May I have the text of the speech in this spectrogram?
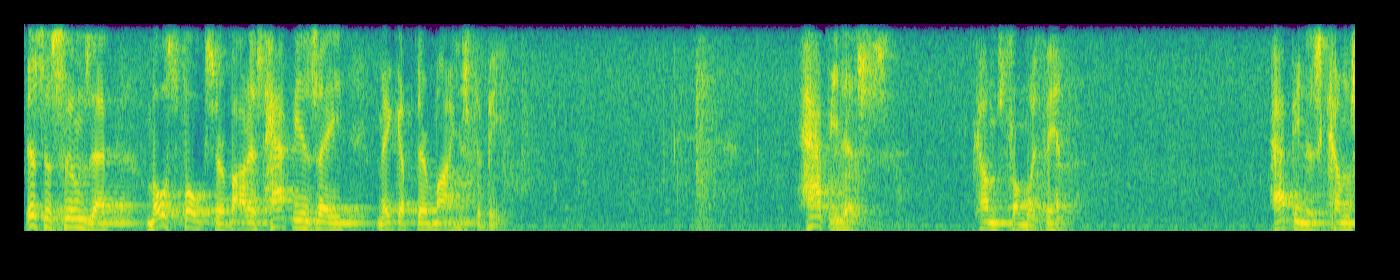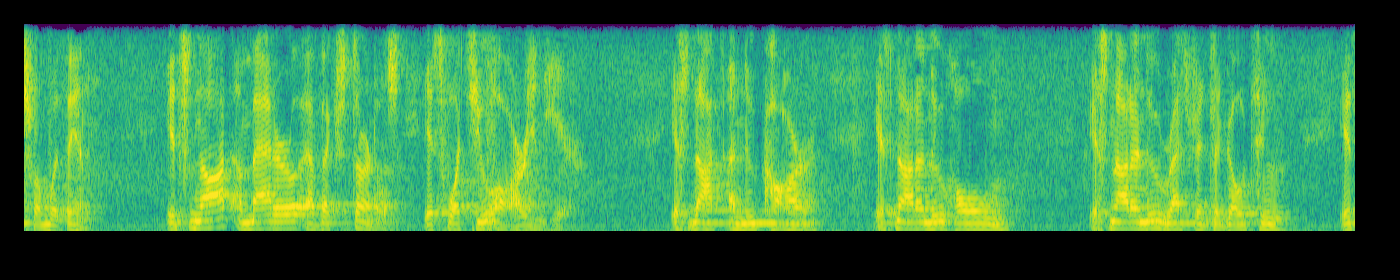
This assumes that most folks are about as happy as they make up their minds to be. Happiness comes from within. Happiness comes from within. It's not a matter of externals. It's what you are in here. It's not a new car. It's not a new home. It's not a new restaurant to go to. It's,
